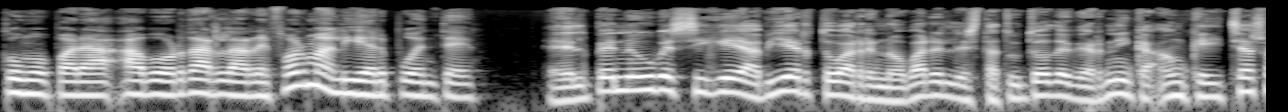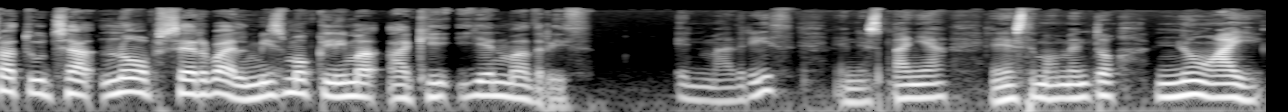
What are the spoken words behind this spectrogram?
como para abordar la reforma Lier Puente. El PNV sigue abierto a renovar el Estatuto de Guernica, aunque Ichaso Atucha no observa el mismo clima aquí y en Madrid en Madrid, en España, en este momento no hay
